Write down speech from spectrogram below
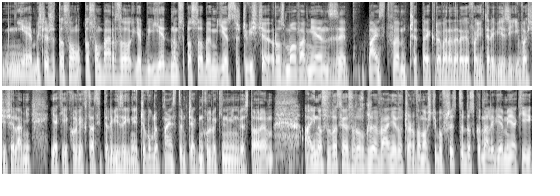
nie, myślę, że to są, to są bardzo, jakby jednym sposobem jest rzeczywiście rozmowa między państwem, czy tej Krajowa Rada Radiofonii i Telewizji i właścicielami jakiejkolwiek stacji telewizyjnej, czy w ogóle państwem, czy jakimkolwiek inwestorem, a inną sytuacją jest rozgrzewanie do czerwoności, bo wszyscy doskonale wiemy, jaki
